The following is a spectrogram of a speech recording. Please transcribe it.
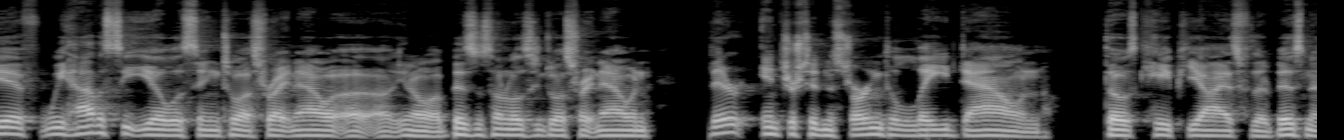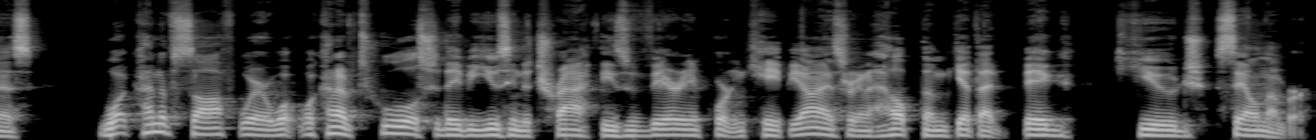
If we have a CEO listening to us right now, uh, you know, a business owner listening to us right now, and they're interested in starting to lay down those KPIs for their business, what kind of software, what, what kind of tools should they be using to track these very important KPIs that are going to help them get that big, huge sale number?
